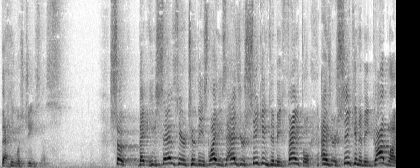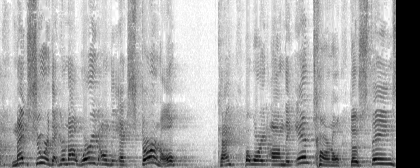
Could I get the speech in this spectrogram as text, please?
that he was Jesus. So they, he says here to these ladies, as you're seeking to be faithful, as you're seeking to be godlike, make sure that you're not worried on the external Okay? But worried on the internal, those things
